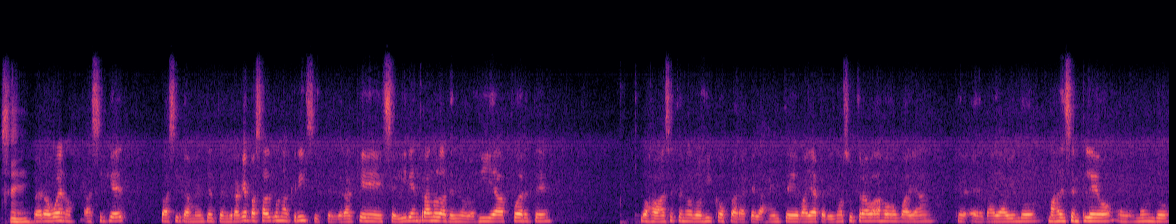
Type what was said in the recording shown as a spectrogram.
Sí. Pero bueno, así que básicamente tendrá que pasar alguna crisis, tendrá que seguir entrando la tecnología fuerte, los avances tecnológicos para que la gente vaya perdiendo sus trabajos, vayan, eh, vaya habiendo más desempleo en el mundo,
